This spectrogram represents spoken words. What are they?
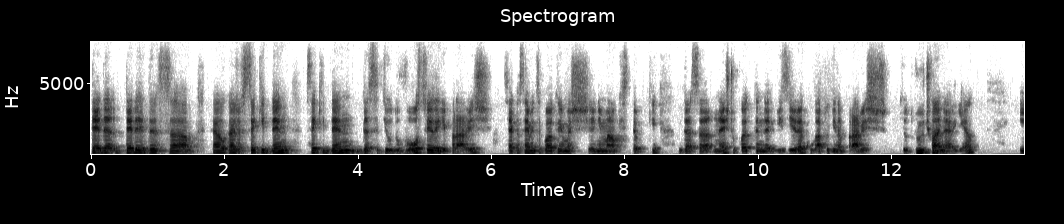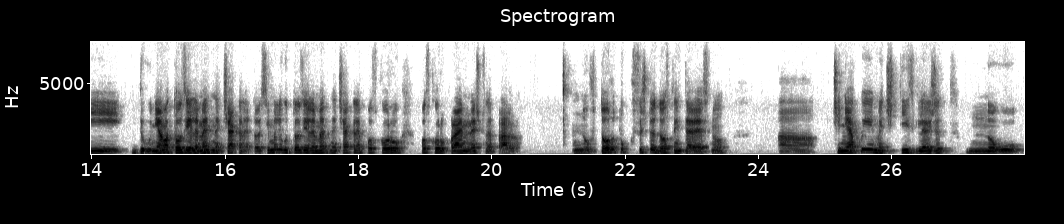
те да, те да, да са, как да кажа, всеки ден, всеки ден да са ти удоволствие да ги правиш, всяка седмица, когато имаш едни малки стъпки, да са нещо, което те енергизира, когато ги направиш, ти отключва енергия и да го няма този елемент на чакане. Тоест, има ли го този елемент на чакане, по-скоро, по-скоро правим нещо неправилно. Но второто също е доста интересно, а, че някои мечти изглеждат много,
